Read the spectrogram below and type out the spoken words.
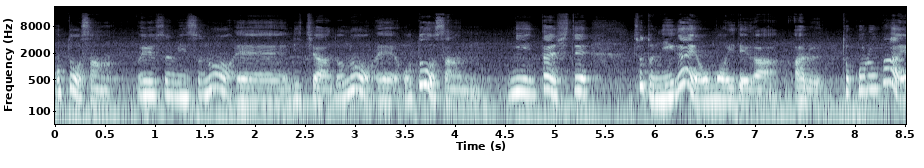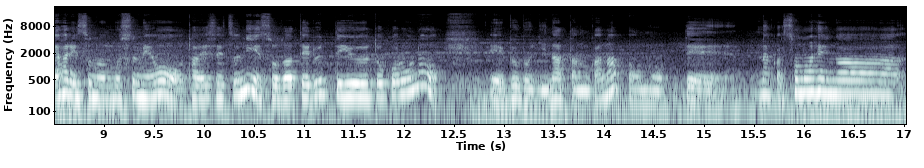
お父さんウィル・スミスの、えー、リチャードの、えー、お父さんに対してちょっと苦い思い出があるところがやはりその娘を大切に育てるっていうところの、えー、部分になったのかなと思ってなんかその辺が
